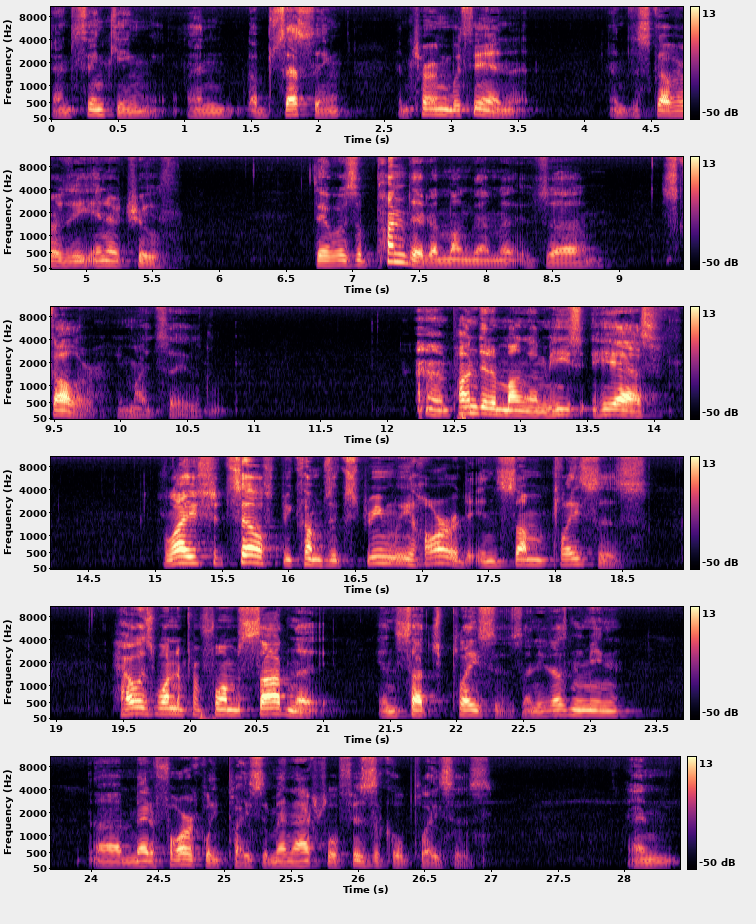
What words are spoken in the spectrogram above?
and thinking and obsessing and turn within and discover the inner truth. There was a pundit among them, it's a scholar, you might say. pundit among them, he, he asked, Life itself becomes extremely hard in some places. How is one to perform sadhana in such places? And he doesn't mean uh, metaphorically places, he meant actual physical places. And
